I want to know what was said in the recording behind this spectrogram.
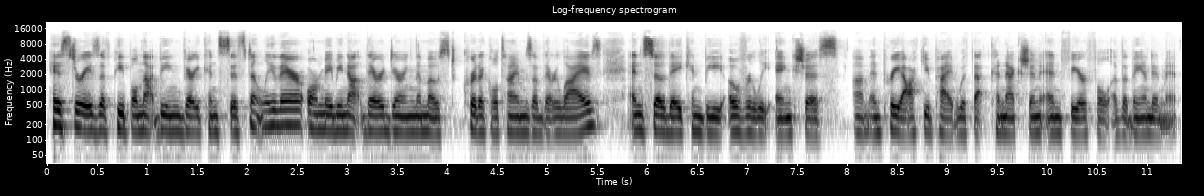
histories of people not being very consistently there or maybe not there during the most critical times of their lives. And so they can be overly anxious um, and preoccupied with that connection and fearful of abandonment.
